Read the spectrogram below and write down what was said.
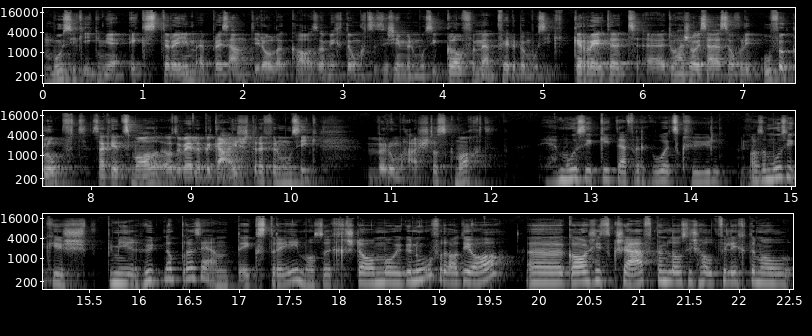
Musik irgendwie extrem eine präsente Rolle gehabt. Also mich denkt, es ist immer Musik gelaufen, wir haben viel über Musik geredet. Äh, du hast uns auch so ein bisschen aufgeklopft, sage ich jetzt mal, oder wollen begeistern für Musik. Warum hast du das gemacht? Ja, Musik gibt einfach ein gutes Gefühl. Mhm. Also Musik ist bei mir heute noch präsent, extrem. Also ich stehe am Morgen auf, Radio an, äh, gehst ins Geschäft, dann hörst du halt vielleicht einmal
